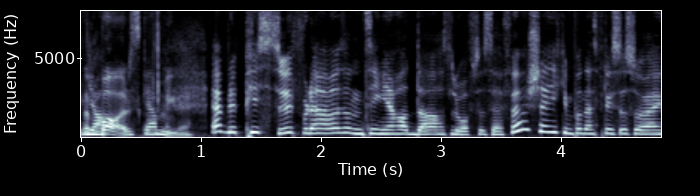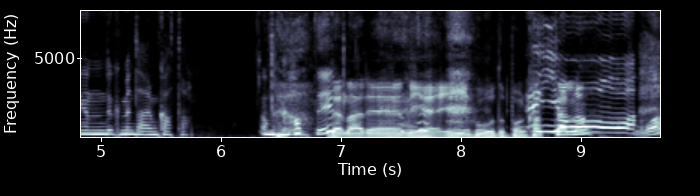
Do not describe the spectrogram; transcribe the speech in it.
Det er ja. bare scamming. Jeg ble pissur, for det her var sånne ting jeg hadde hatt lov til å se før. Så jeg gikk inn på Netflix og så en dokumentar om katter. Om katter? Den er uh, nye i hodet på en katt eller noe. Ja!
